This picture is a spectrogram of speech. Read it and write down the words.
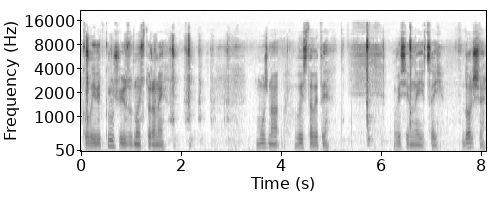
коли відкручую з одної сторони, можна виставити висівний цей дольше,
